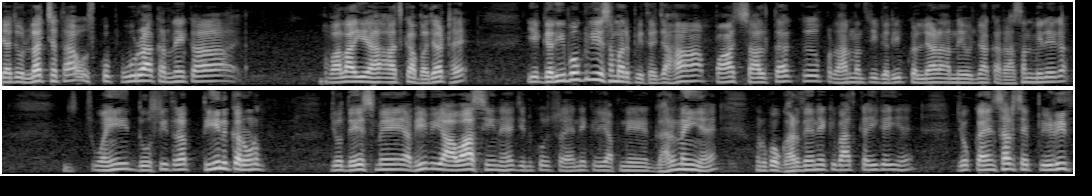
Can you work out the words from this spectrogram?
या जो लक्ष्य था उसको पूरा करने का वाला यह आज का बजट है। ये गरीबों के लिए समर्पित है, जहाँ पाँच साल तक प्रधानमंत्री गरीब कल्याण अन्न योजना का राशन मिलेगा। वहीं दूसरी तरफ़ तीन करोड़ जो देश में अभी भी आवासहीन है, जिनको रहने के लिए अपने घर नहीं है, उनको घर देने की बात कही गई है। जो कैंसर से पीड़ित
